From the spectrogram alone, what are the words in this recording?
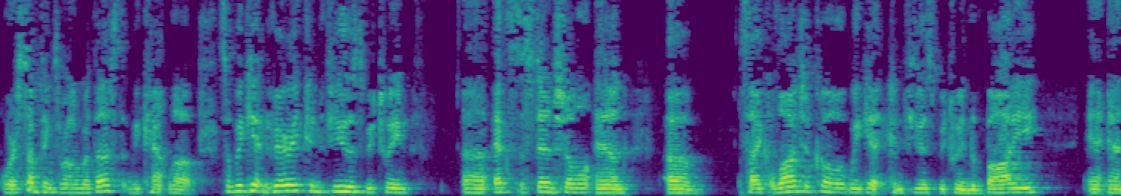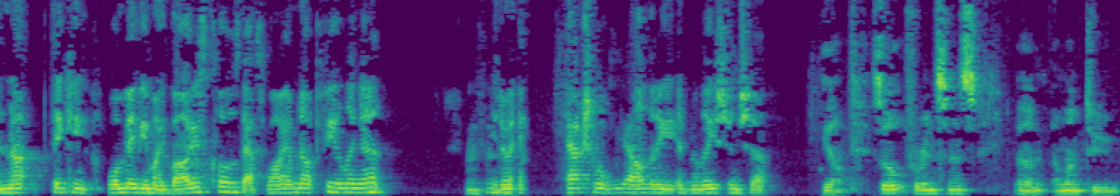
or something's wrong with us that we can't love. So we get very confused between, uh, existential and, um, psychological. We get confused between the body and, and, not thinking, well, maybe my body's closed. That's why I'm not feeling it. Mm-hmm. You know, actual reality and relationship. Yeah. So, for instance, um, I want to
